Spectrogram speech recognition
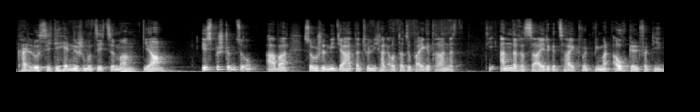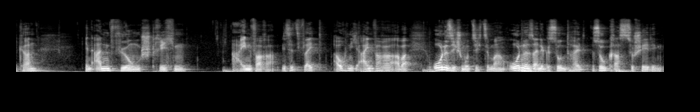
keine Lust, sich die Hände schmutzig zu machen. Ja, ist bestimmt so, aber Social Media hat natürlich halt auch dazu beigetragen, dass die andere Seite gezeigt wird, wie man auch Geld verdienen kann. In Anführungsstrichen einfacher. Ist jetzt vielleicht auch nicht einfacher, aber ohne sich schmutzig zu machen, ohne seine Gesundheit so krass zu schädigen.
